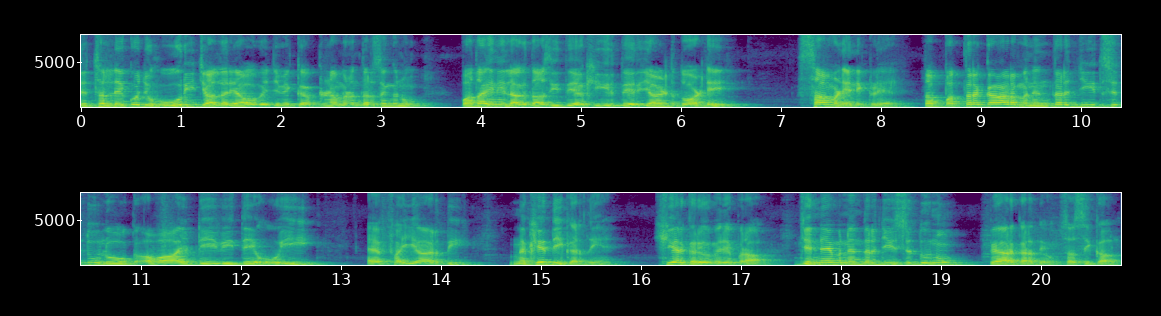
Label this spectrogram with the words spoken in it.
ਤੇ ਥੱਲੇ ਕੁਝ ਹੋਰ ਹੀ ਚੱਲ ਰਿਹਾ ਹੋਵੇ, ਜਿਵੇਂ ਕੈਪਟਨ ਅਮਰਿੰਦਰ ਸਿੰਘ ਨੂੰ ਪਤਾ ਹੀ ਨਹੀਂ ਲੱਗਦਾ ਸੀ ਤੇ ਅਖੀਰ ਤੇ ਰਿਜ਼ਲਟ ਤੁਹਾਡੇ ਸਾਹਮਣੇ ਨਿਕਲਿਆ ਤਾਂ ਪੱਤਰਕਾਰ ਮਨਿੰਦਰਜੀਤ ਸਿੱਧੂ ਲੋਕ ਆਵਾਜ਼ ਟੀਵੀ ਤੇ ਹੋਈ ਐਫ ਆਈ ਆਰ ਦੀ ਨਖੇਦੀ ਕਰਦੇ ਆ ਸ਼ੇਅਰ ਕਰਿਓ ਮੇਰੇ ਭਰਾ, ਜਿੰਨੇ ਮਨਿੰਦਰਜੀਤ ਸਿੱਧੂ ਨੂੰ ਪਿਆਰ ਕਰਦੇ ਹੋ। ਸਤਿ ਸ੍ਰੀ ਅਕਾਲ।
